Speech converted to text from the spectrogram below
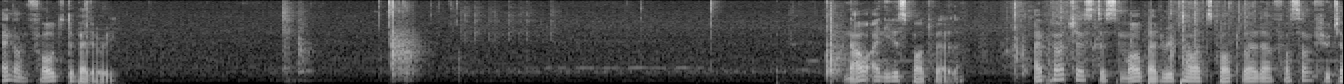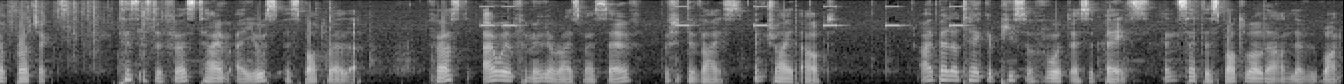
and unfold the battery. Now I need a spot welder. I purchased a small battery powered spot welder for some future projects. This is the first time I use a spot welder. First, I will familiarize myself with the device and try it out. I better take a piece of wood as a base and set the spot welder on level 1.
